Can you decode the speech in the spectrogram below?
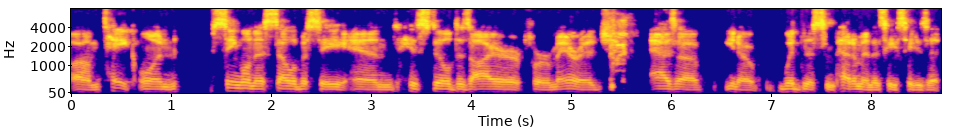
um, take on singleness, celibacy, and his still desire for marriage as a you know with this impediment as he sees it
